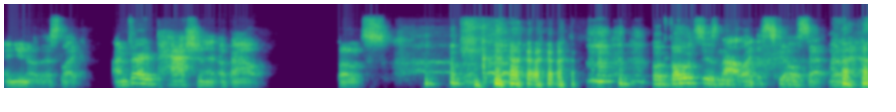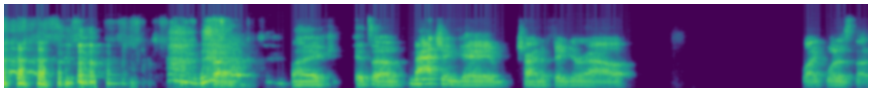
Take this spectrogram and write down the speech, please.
and you know this, like I'm very passionate about boats. but boats is not like a skill set that I have. so like it's a matching game trying to figure out like what is the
